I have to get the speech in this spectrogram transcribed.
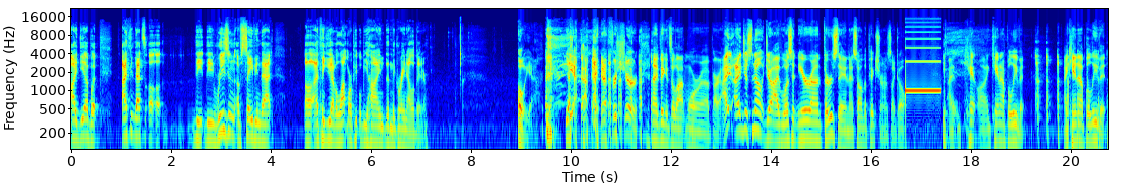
idea, but I think that's uh, the the reason of saving that. Uh, I think you have a lot more people behind than the grain elevator. Oh yeah, yeah, yeah, for sure. I think it's a lot more uh, power. I, I just know, Joe. I wasn't here on Thursday, and I saw the picture. and I was like, oh, I can't, I cannot believe it. I cannot believe it.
